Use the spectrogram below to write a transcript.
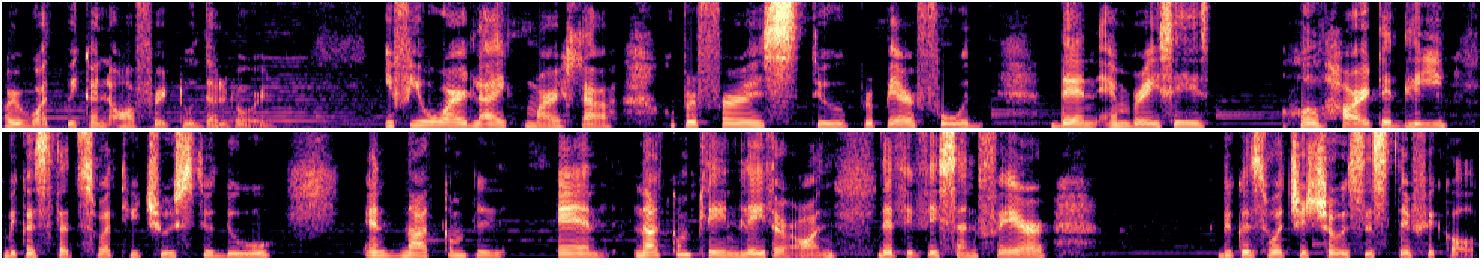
or what we can offer to the Lord. If you are like Martha, who prefers to prepare food, then embrace it wholeheartedly because that's what you choose to do and not complain and not complain later on that it is unfair because what you chose is difficult.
